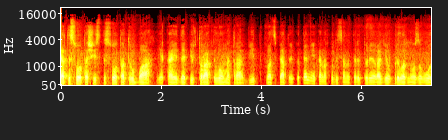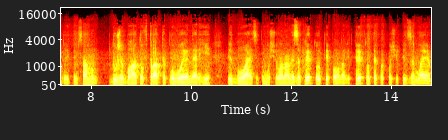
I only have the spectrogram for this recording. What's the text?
Е, 500-600 труба, яка йде півтора кілометра від 25-ї котельні, яка знаходиться на території радіоприладного заводу, і тим самим дуже багато втрат теплової енергії відбувається, тому що вона не закритого типу, вона відкритого типу, хоч і під землею,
